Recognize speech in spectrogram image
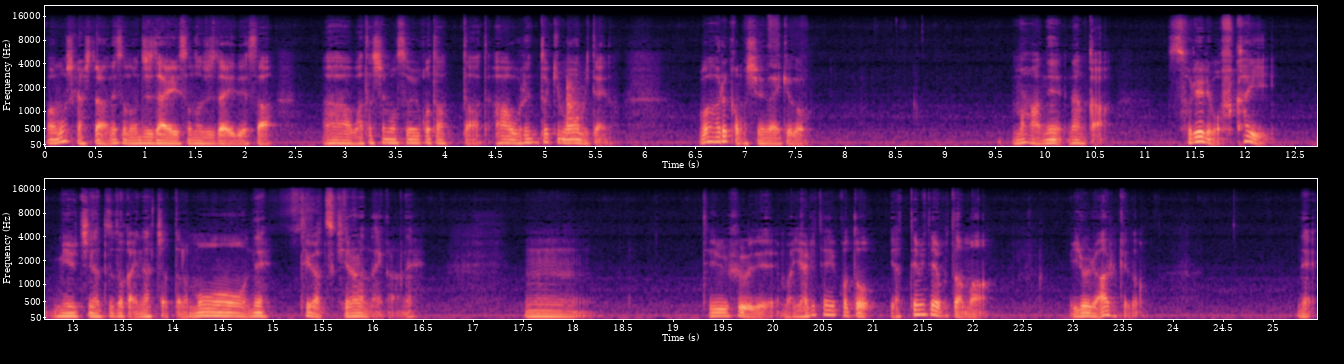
まあもしかしたらね、その時代その時代でさ、ああ、私もそういうことあった。ああ、俺の時も、みたいな。はあるかもしれないけど、まあね、なんか、それよりも深い身内夏とかになっちゃったらもうね、手がつけられないからね。うん。っていう風で、まあやりたいこと、やってみたいことはまあ、いろいろあるけど、ね、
